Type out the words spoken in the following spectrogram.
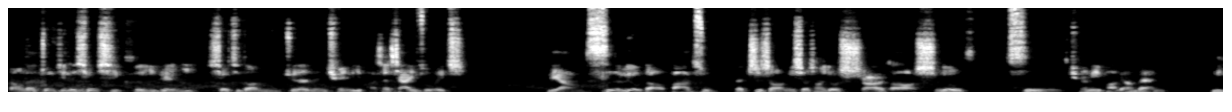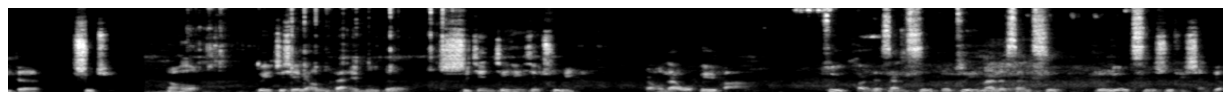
然后呢中间的休息可以任意休息到你觉得能全力跑下下一组为止。两次六到八组，那至少你手上有十二到十六次全力跑两百米的数据，然后对这些两百米的时间进行一些处理，然后呢，我会把最快的三次和最慢的三次有六次的数据删掉，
